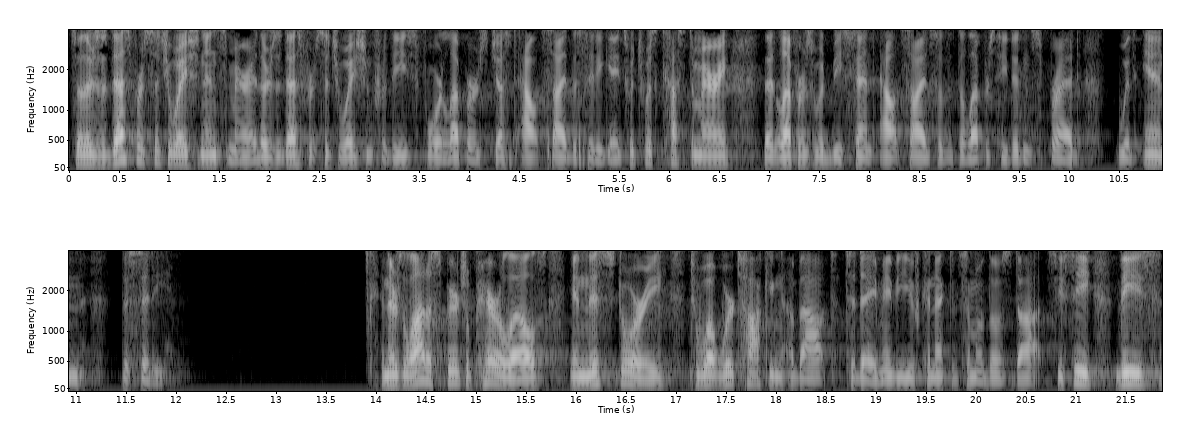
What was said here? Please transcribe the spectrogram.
So there's a desperate situation in Samaria. There's a desperate situation for these four lepers just outside the city gates, which was customary that lepers would be sent outside so that the leprosy didn't spread within the city. And there's a lot of spiritual parallels in this story to what we're talking about today. Maybe you've connected some of those dots. You see, these,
